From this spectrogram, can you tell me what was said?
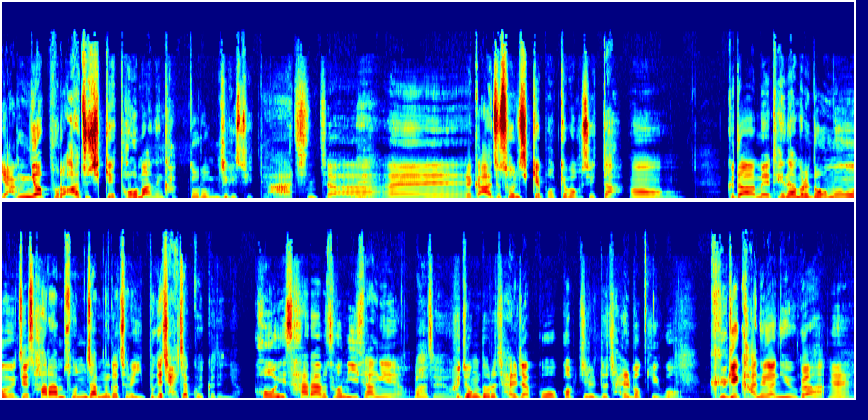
양옆으로 아주 쉽게 더 많은 각도로 움직일 수 있대요. 아, 진짜. 예, 예. 그러니까 아주 손쉽게 벗겨 먹을 수 있다. 어. 그 다음에 대나무를 너무 이제 사람 손 잡는 것처럼 이쁘게 잘 잡고 있거든요. 거의 사람 손 이상이에요. 맞아요. 그 정도로 잘 잡고 껍질도 잘 벗기고. 그게 가능한 이유가 예.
